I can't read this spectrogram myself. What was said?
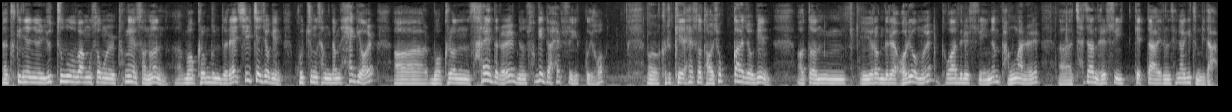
어, 특히 유튜브 방송을 통해서는 어, 뭐 그런 분들의 실제적인 고충 상담 해결, 어, 뭐 그런 사례들을 좀 소개도 할 수 있고요. 어, 그렇게 해서 더 효과적인 어떤 이 여러분들의 어려움을 도와드릴 수 있는 방안을 어, 찾아낼 수 있겠다 이런 생각이 듭니다.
